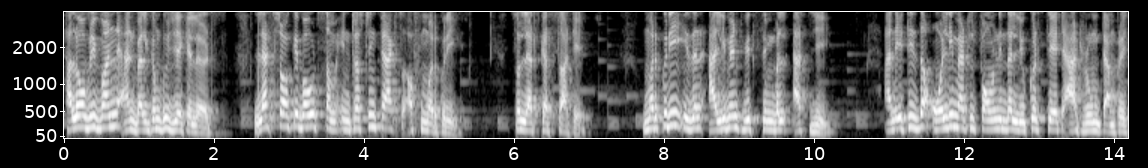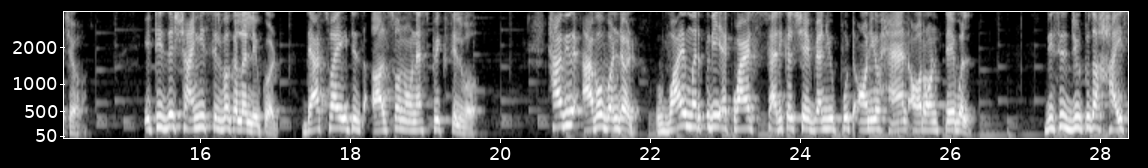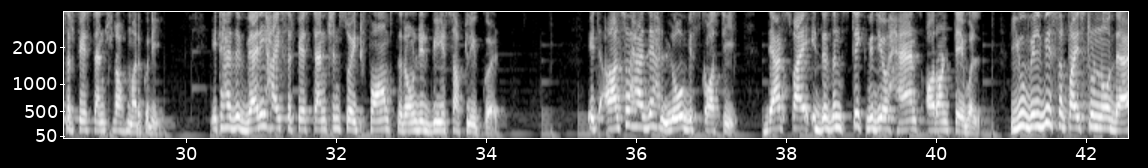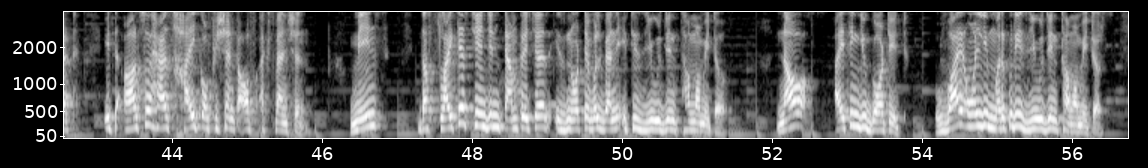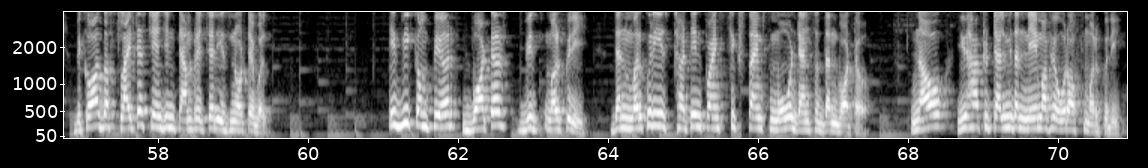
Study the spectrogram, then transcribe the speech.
Hello everyone and welcome to JK Alerts. Let's talk about some interesting facts of mercury. So let's get started. Mercury is an element with symbol Hg and it is the only metal found in the liquid state at room temperature. It is a shiny silver color liquid. That's why it is also known as quicksilver. Have you ever wondered why mercury acquires spherical shape when you put on your hand or on table? This is due to the high surface tension of mercury. It has a very high surface tension so it forms rounded beads of liquid. It also has a low viscosity. That's why it doesn't stick with your hands or on table. You will be surprised to know that it also has high coefficient of expansion. Means the slightest change in temperature is notable when it is used in thermometer. Now I think you got it. Why only mercury is used in thermometers? Because the slightest change in temperature is notable. If we compare water with mercury, then mercury is 13.6 times more denser than water. Now you have to tell me the name of a ore of mercury.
